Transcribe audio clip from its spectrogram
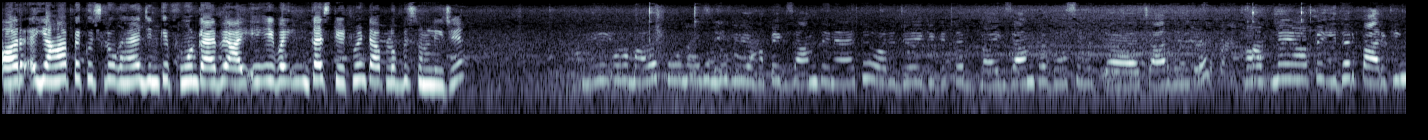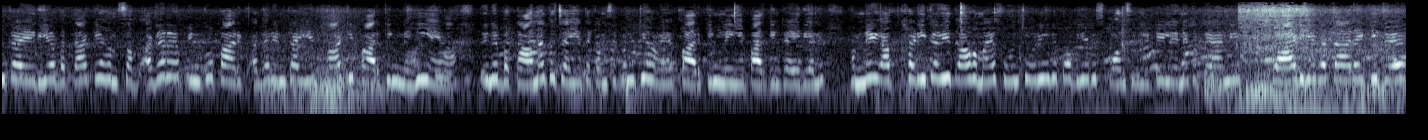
और यहाँ पे कुछ लोग हैं जिनके फ़ोन गायब है। एक बार इनका स्टेटमेंट आप लोग भी सुन लीजिए। हमारा फ़ोन आया हम लोग यहाँ पे एग्ज़ाम देने आए थे और जो है कि कहते एग्ज़ाम था दो से चार बजे तक। हम अपने यहाँ पे इधर पार्किंग का एरिया बता के हम सब, अगर इनको पार्क अगर इनका ये था कि पार्किंग नहीं है यहाँ तो इन्हें बताना तो चाहिए था कम से कम कि हमें पार्किंग नहीं है पार्किंग का एरिया नहीं। हमने अब खड़ी करी तो हमारे फ़ोन चोरी हो तो अब ये रिस्पॉन्सिबिलिटी लेने को तैयार नहीं गार्ड ये बता रहे कि जो है,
